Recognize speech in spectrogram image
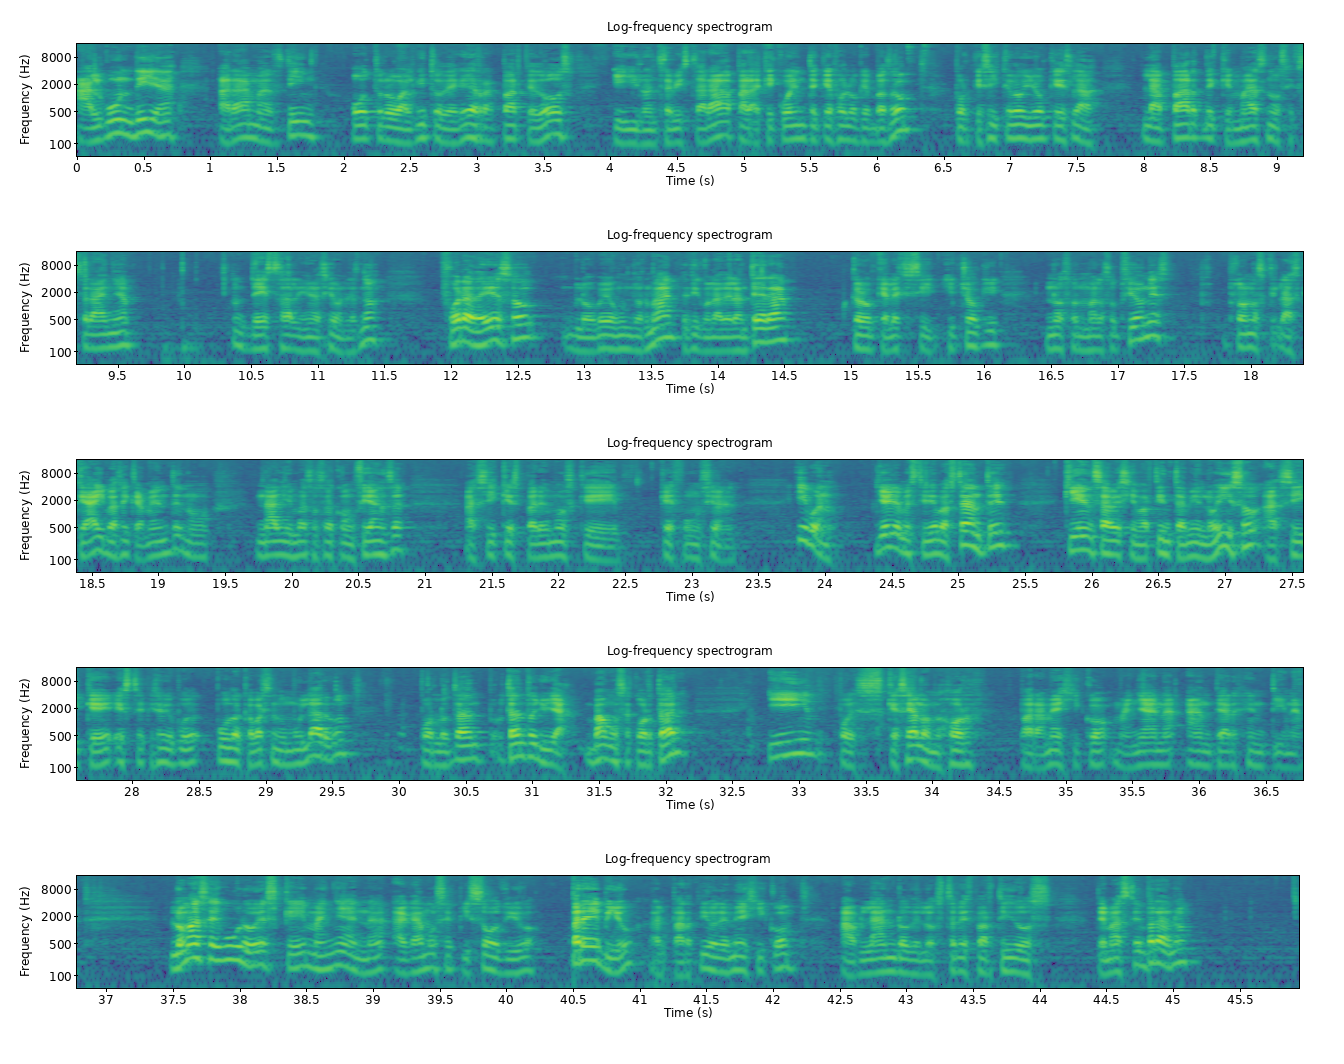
Algún día hará Martín otro alguito de guerra, parte 2, y lo entrevistará para que cuente qué fue lo que pasó, porque sí creo yo que es la, la parte que más nos extraña de estas alineaciones, ¿no? Fuera de eso, lo veo muy normal, les digo, en la delantera, creo que Alexis y Chucky no son malas opciones, son las que, las que hay básicamente, no, nadie más os da confianza, así que esperemos que, que funcionen. Y bueno, yo ya me estiré bastante, quién sabe si Martín también lo hizo, así que este episodio pudo, acabar siendo muy largo, por lo, tanto, yo ya, vamos a cortar y pues que sea lo mejor para México mañana ante Argentina. Lo más seguro es que mañana hagamos episodio previo al partido de México, hablando de los tres partidos de más temprano.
